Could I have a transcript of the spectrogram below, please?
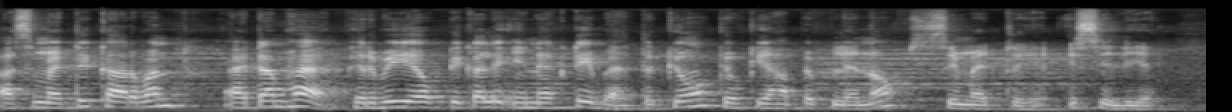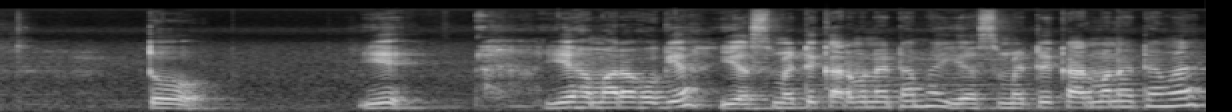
असिमेट्रिक कार्बन एटम है, फिर भी ये ऑप्टिकली इनएक्टिव है। तो क्यों? क्योंकि यहाँ पे प्लेन ऑफ़ सिमेट्री है, इसीलिए। तो ये ये हमारा हो गया। ये असिमेट्रिक कार्बन एटम है, ये असिमेट्रिक कार्बन एटम है।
